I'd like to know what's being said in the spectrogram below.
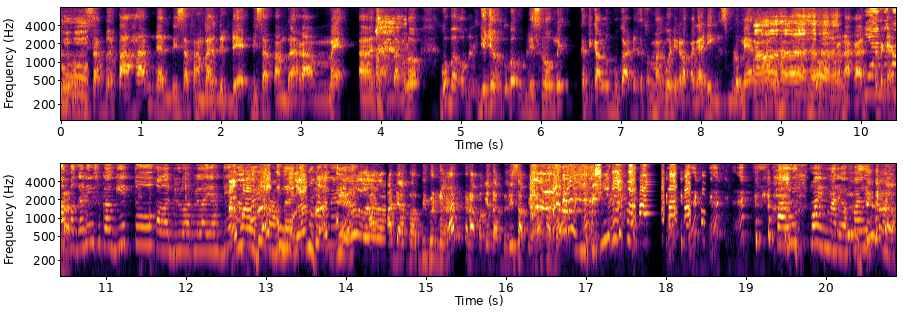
Hmm. bisa bertahan dan bisa tambah gede, bisa tambah rame uh, cabang lo. Gue baru beli, jujur gue baru beli slow meat ketika lu buka deket rumah gue di Kelapa Gading. Sebelumnya Ah, gue gak pernah kan. Karena kelapa gading suka gitu kalau di luar wilayah dia. Emang belagu kan, belagu. ada babi beneran, kenapa kita beli sapi rasa babi? Valid point Mario, valid point.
